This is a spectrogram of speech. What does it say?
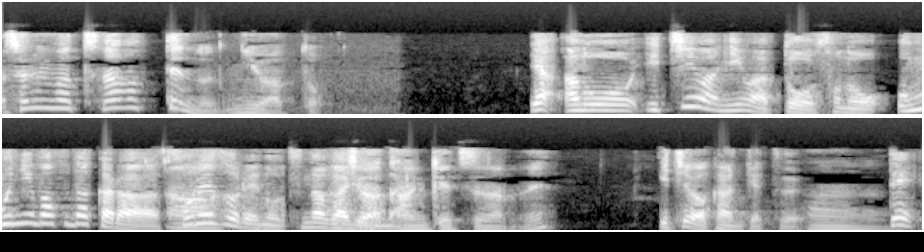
それは繋がってんの ?2 話と。や、あの、1話、2話と、その、オムニバスだから、それぞれのつながりはない。一話完結なのね。1話完結。うん。で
